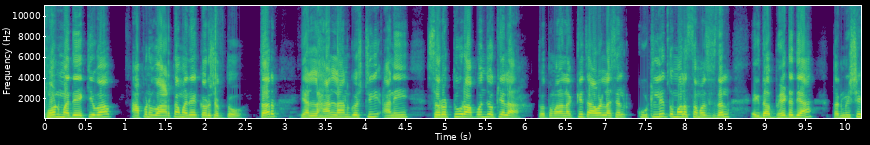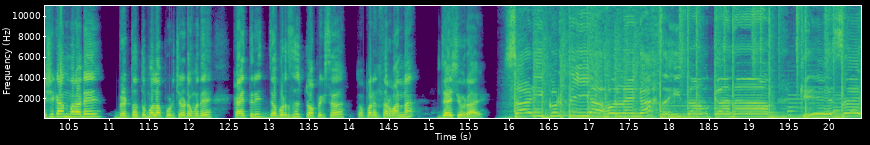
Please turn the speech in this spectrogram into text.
फोनमध्ये किंवा आपण वार्तामध्ये करू शकतो. तर या लहान लहान गोष्टी आणि सर्व टूर आपण जो केला तो तुम्हाला नक्कीच आवडला असेल. कुठली तुम्हाला समस्या असेल एकदा भेट द्या. तर मी शशिकांत मराठे भेटतो तुम्हाला पुढच्या व्हिडिओमध्ये. काहीतरी जबरदस्त टॉपिकसह तोपर्यंत सर्वांना जय शिवराय. साड़ी कुर्ती या हो लहंगा सही दाम का नाम? केसर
